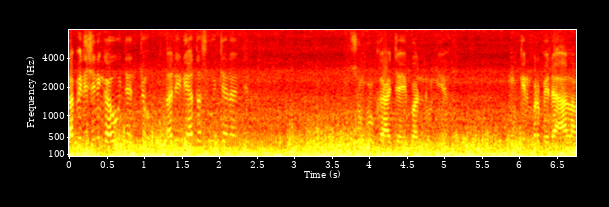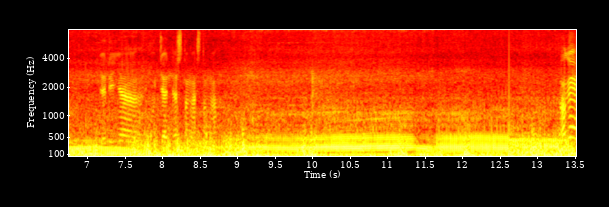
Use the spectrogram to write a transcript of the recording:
Tapi di sini nggak hujan, cuk. Tadi di atas hujan anjir. Sungguh keajaiban dunia. Mungkin berbeda alam. Jadinya hujannya setengah-setengah. Oke,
